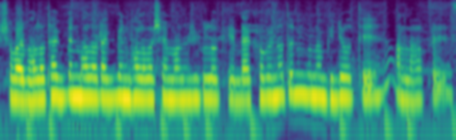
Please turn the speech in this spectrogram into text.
সবাই ভালো থাকবেন, ভালো রাখবেন, ভালোবাসার মানুষগুলোকে দেখাবে নতুন কোনো ভিডিওতে। আল্লাহ হাফেজ।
